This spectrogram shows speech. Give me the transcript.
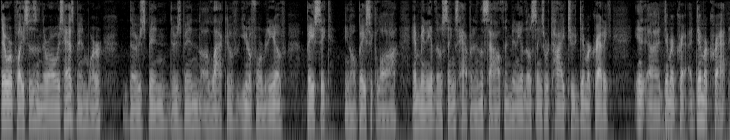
there were places, and there always has been, where there's been there's been a lack of uniformity of basic you know basic law, and many of those things happen in the South, and many of those things were tied to democratic uh, democrat Democrat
